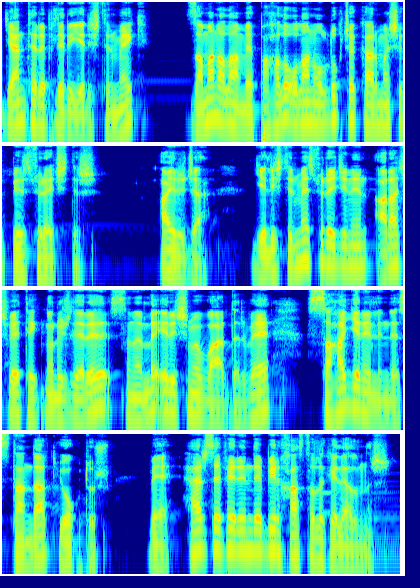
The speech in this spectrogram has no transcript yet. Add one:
Gen terapileri geliştirmek, zaman alan ve pahalı olan oldukça karmaşık bir süreçtir. Ayrıca geliştirme sürecinin araç ve teknolojilere sınırlı erişimi vardır ve saha genelinde standart yoktur ve her seferinde bir hastalık ele alınır.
